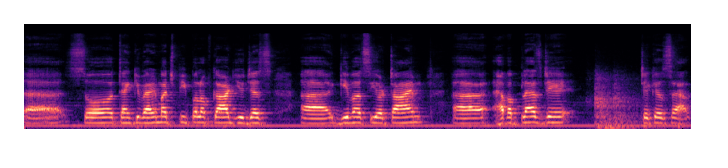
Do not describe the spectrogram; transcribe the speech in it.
Uh, so thank you very much, people of God. You just uh, give us your time. Uh, have a blessed day. Take yourself.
